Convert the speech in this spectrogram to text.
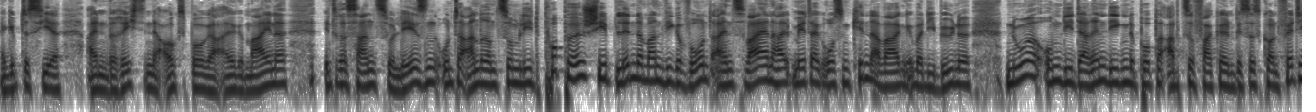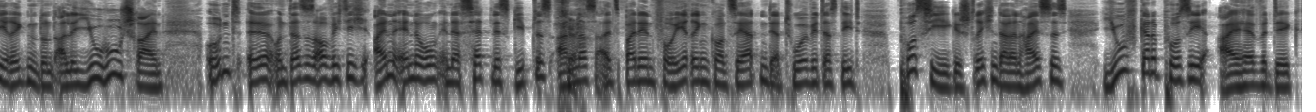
Da gibt es hier einen Bericht in der Augsburger Allgemeine. Interessant zu lesen. Unter anderem zum Lied Puppe schiebt Lindemann wie gewohnt einen zweieinhalb Meter großen Kinderwagen über die Bühne, nur um die darin liegende Puppe abzufackeln, bis es Konfetti regnet und alle Juhu schreien. Und, äh, und das ist auch wichtig, eine Änderung in der Setlist gibt es. Anders als bei den vorherigen Konzerten der Tour wird das Lied Pussy gestrichen. Darin heißt es, You've got a pussy, I have a dick,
